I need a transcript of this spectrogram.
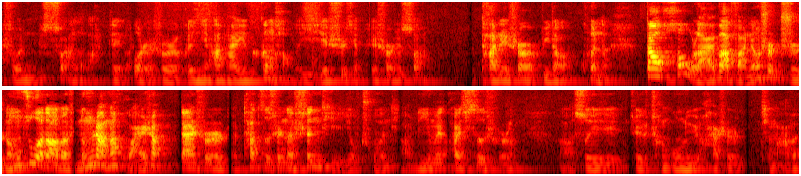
说你算了吧，这个，或者说是给你安排一个更好的一些事情，这事儿就算了。他这事儿比较困难，到后来吧，反正是只能做到的，能让他怀上，但是他自身的身体又出问题啊，因为快四十了啊，所以这个成功率还是挺麻烦。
